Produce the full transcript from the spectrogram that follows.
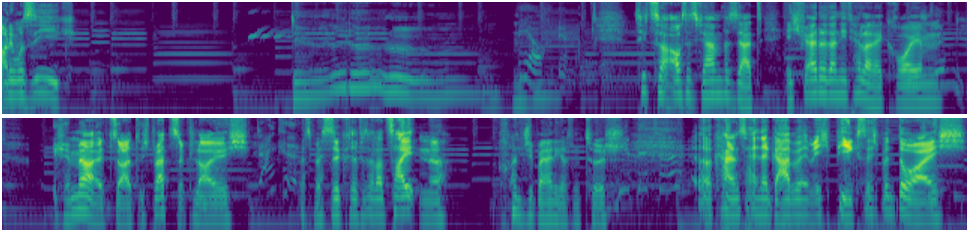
Oh, die Musik. Wie auch immer. Sieht so aus, als wären wir satt. Ich werde dann die Teller wegräumen. Ich bin mehr als satt. Ich platze gleich. Das beste Griff ist aller Zeiten, ne? Und die Beine auf dem Tisch. Du kannst eine Gabel in mich pieksen, ich bin durch.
